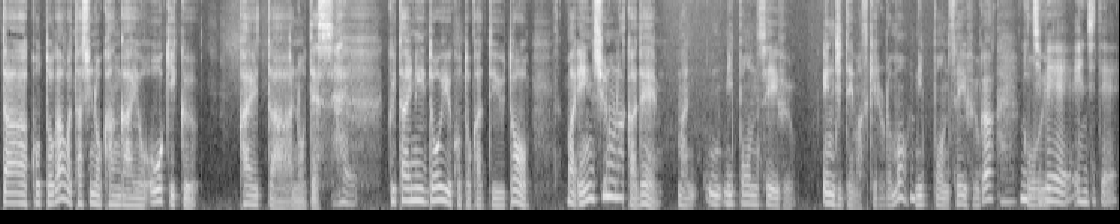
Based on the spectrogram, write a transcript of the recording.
たことが私の考えを大きく変えたのです。はい。具体にどういうことかというと、まあ、演習の中で、まあ、に日本政府演じていますけれども、日本政府が日米演じて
